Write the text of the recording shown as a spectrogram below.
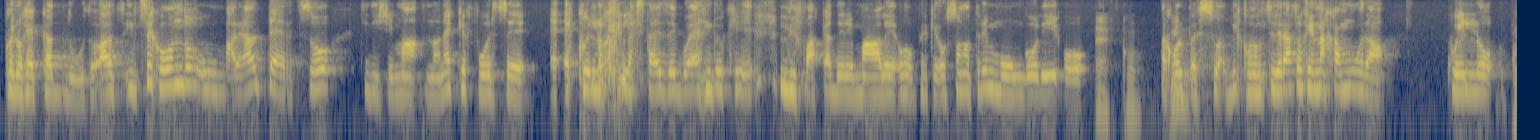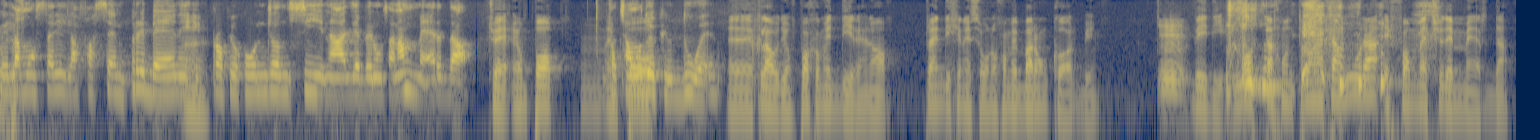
quello che è caduto. Al- il secondo, uguale. Al terzo ti dici, ma non è che forse è, è quello che la sta eseguendo che li fa cadere male, o perché o sono tre mongoli o Ecco. la quindi- colpa è sua, considerato che Nakamura quello- quella mossa lì la fa sempre bene Eh. e proprio con John Cena gli è venuta una merda, Cioè, è un po'... è un facciamo po'- 2 più 2. eh, Claudio, un po' come dire, no? Prendi che ne so, uno come Baron Corbin. Mm. Vedi, lotta contro Nakamura e fa un match de merda.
